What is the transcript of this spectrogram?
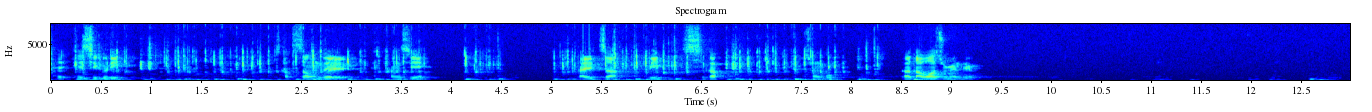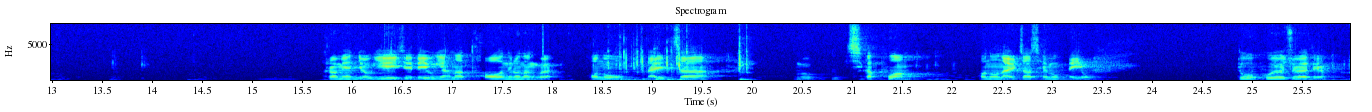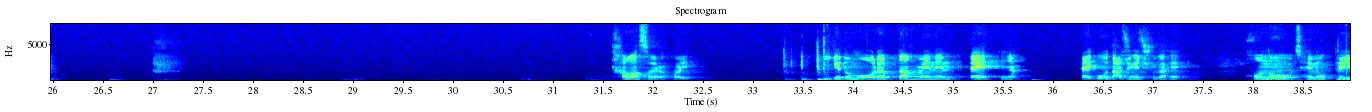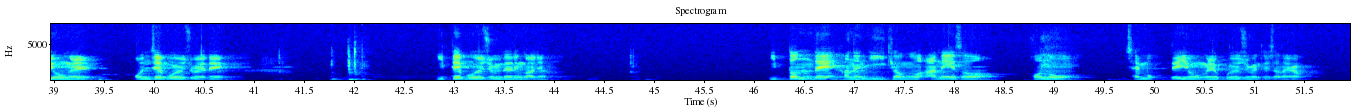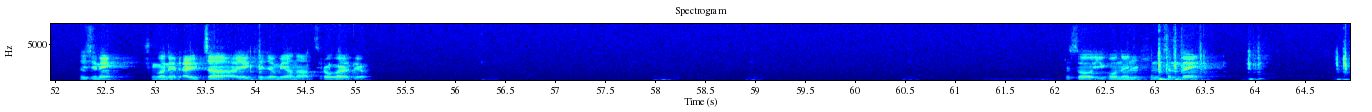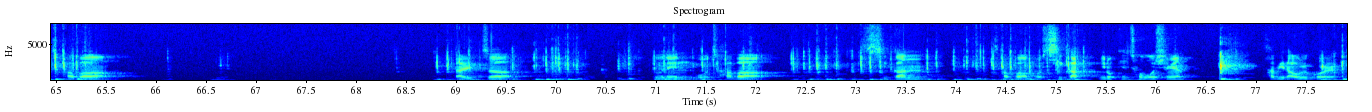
제- 게시글이 작성될 당시에 날짜 및 시각 정보가 나와주면 돼요. 그러면 여기에 이제 내용이 하나 더 늘어난 거야. 번호, 날짜, 뭐 시각 포함, 번호, 날짜, 제목, 내용 도 보여줘야 돼요. 다 왔어요 거의. 이게 너무 어렵다 하면은 빼 그냥. 빼고 나중에 추가해. 번호 제목 내용을 언제 보여줘야 돼? 이때 보여주면 되는 거 아니야? 있던데 하는 이 경우 안에서 번호 제목 내용을 보여주면 되잖아요. 대신에 중간에 날짜의 개념이 하나 들어가야 돼요 그래서 이거는 힌트인데 자바 날짜 또는 뭐 자바 시간 자바 뭐 시각 이렇게 쳐보시면 답이 나올 거예요.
